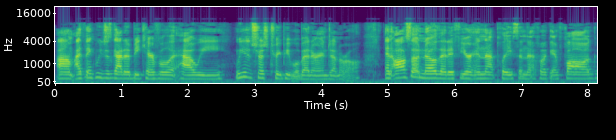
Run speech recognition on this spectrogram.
Um, I think we just gotta be careful at how we we need to just treat people better in general, and also know that if you're in that place in that fucking fog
